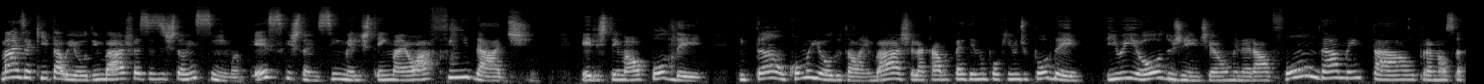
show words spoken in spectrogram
Mas aqui está o iodo embaixo, esses estão em cima. Esses que estão em cima, eles têm maior afinidade, eles têm maior poder. Então, como o iodo está lá embaixo, ele acaba perdendo um pouquinho de poder. E o iodo, gente, é um mineral fundamental para nossa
